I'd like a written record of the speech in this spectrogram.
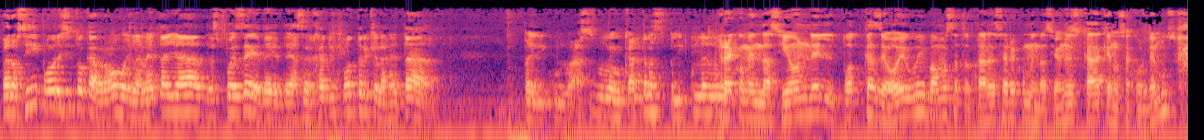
Pero sí, pobrecito cabrón, güey, la neta ya después de, de, de hacer Harry Potter, que la neta, películas, me encantan las películas, güey. Recomendación del podcast de hoy, güey. Vamos a tratar de hacer recomendaciones cada que nos acordemos.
